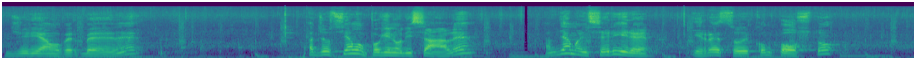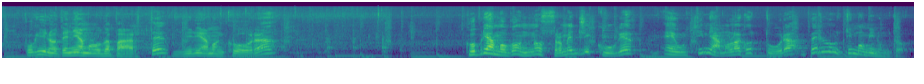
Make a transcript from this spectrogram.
Giriamo per bene. Aggiustiamo un pochino di sale. Andiamo a inserire il resto del composto. Un pochino teniamolo da parte. Giriamo ancora Copriamo con il nostro Magic Cooker e ultimiamo la cottura per l'ultimo minuto.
